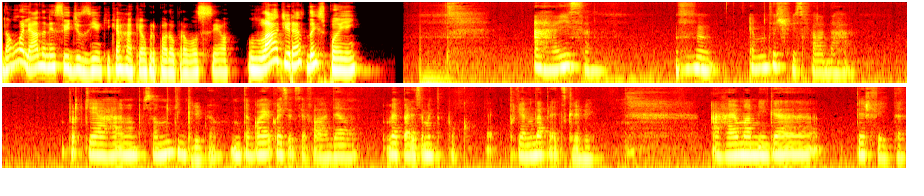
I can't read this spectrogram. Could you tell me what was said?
Dá uma olhada nesse videozinho aqui que a Raquel preparou para você, ó. Lá direto da Espanha, hein? A Raíssa. é muito difícil falar da Ra. Porque a Ra é uma pessoa muito incrível. Então qualquer coisa que você falar dela vai parecer muito pouco. É, porque não dá pra descrever. A Ra é uma amiga perfeita.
